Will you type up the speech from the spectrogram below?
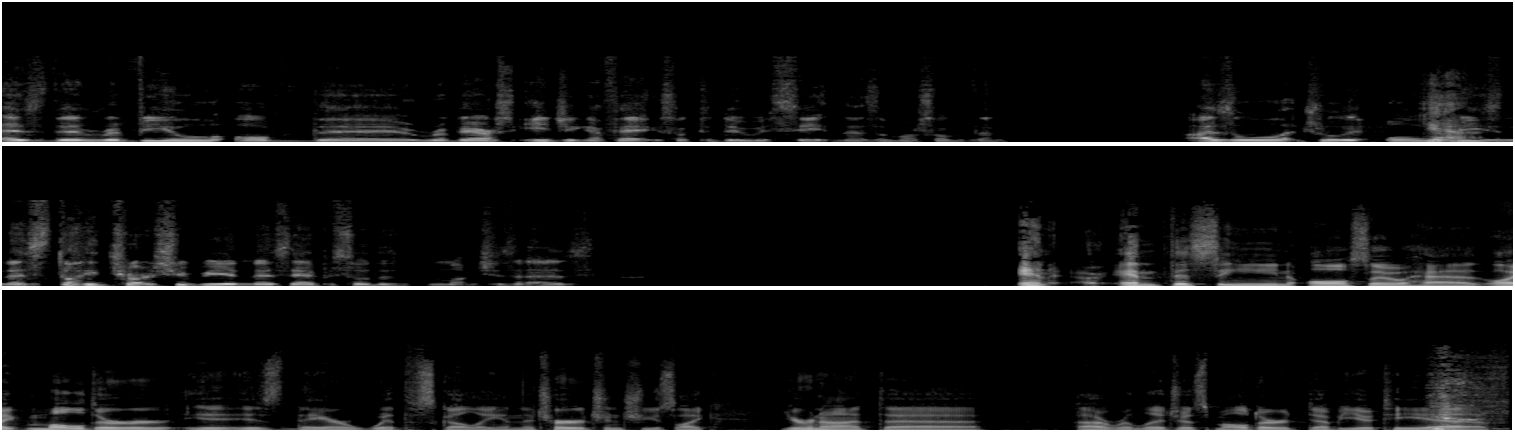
is the reveal of the reverse aging effects are to do with Satanism or something. As literally the only Yeah. reason this like church should be in this episode as much as it is. And and this scene also has like Mulder is there with Scully in the church, and she's like, "You're not uh, a religious Mulder, WTF?"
